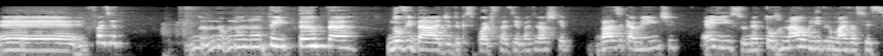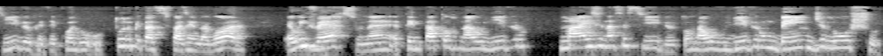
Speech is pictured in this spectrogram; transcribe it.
É, fazer, não, tem tanta novidade do que se pode fazer, mas eu acho que basicamente é isso, né? tornar o livro mais acessível, quer dizer, quando tudo que está se fazendo agora é o inverso, né? é tentar tornar o livro mais inacessível, tornar o livro um bem de luxo,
